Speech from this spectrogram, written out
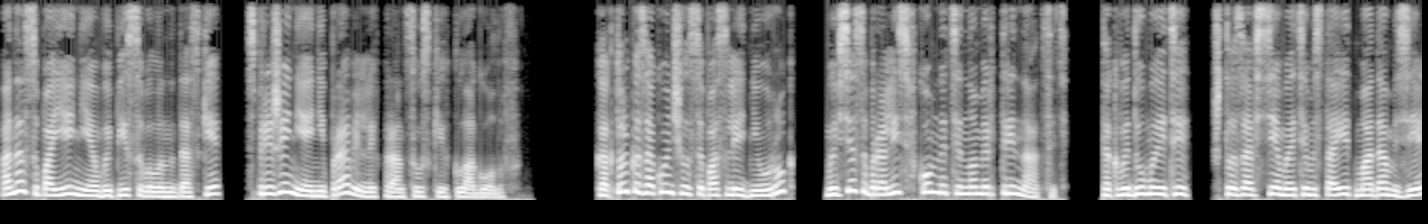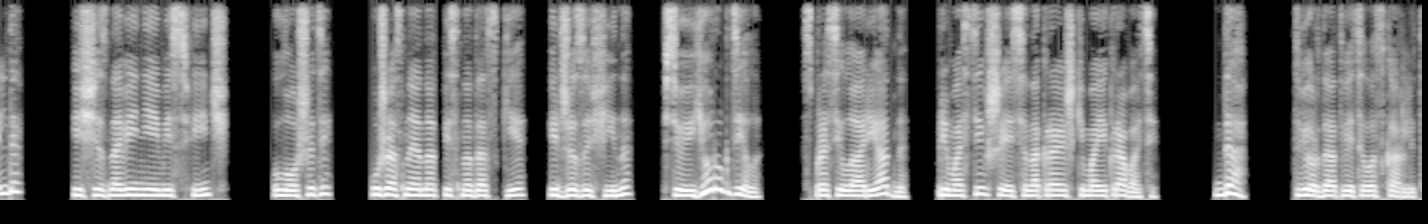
Она с упоением выписывала на доске спряжение неправильных французских глаголов. Как только закончился последний урок, мы все собрались в комнате номер 13. Так вы думаете, что за всем этим стоит мадам Зельда? Исчезновение мисс Финч? Лошади? Ужасная надпись на доске и Джозефина — все ее рук дело? Спросила Ариадна, примостившаяся на краешке моей кровати. Да, твердо ответила Скарлетт.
